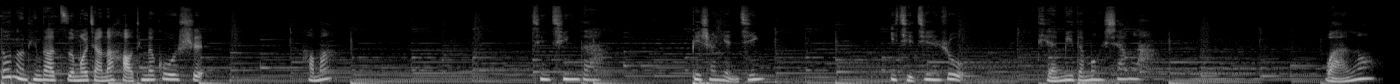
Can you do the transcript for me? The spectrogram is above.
都能听到子墨讲的好听的故事，好吗？轻轻的。闭上眼睛，一起进入甜蜜的梦乡啦！晚安喽。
